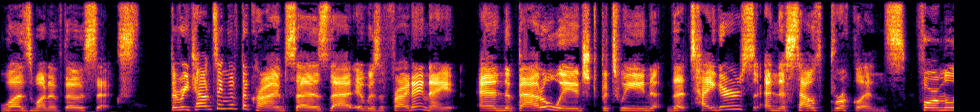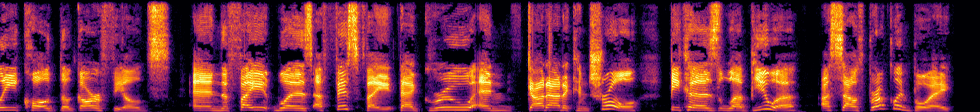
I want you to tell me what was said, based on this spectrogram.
was one of those six. The recounting of the crime says that it was a Friday night and the battle waged between the Tigers and the South Brooklyns, formerly called the Garfields. And the fight was a fist fight that grew and got out of control because Labua, a South Brooklyn boy,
